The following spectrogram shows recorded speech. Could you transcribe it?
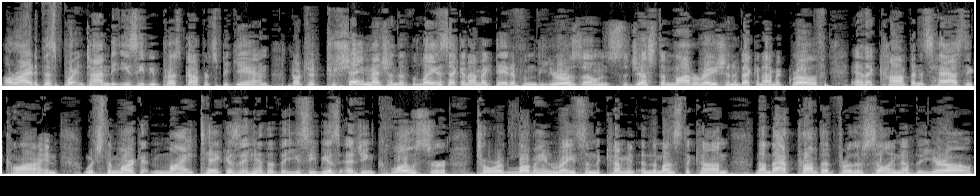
All right, at this point in time, the ECB press conference began. Dr. Trichet mentioned that the latest economic data from the Eurozone suggests a moderation of economic growth and that confidence has declined, which the market might take as a hint that the ECB is edging closer toward lowering rates in the coming in the months to come. Now that prompted further selling of the euro,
